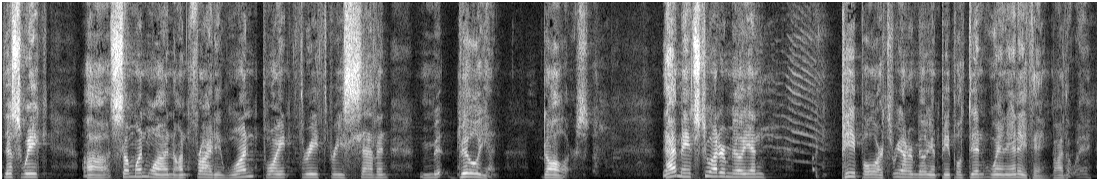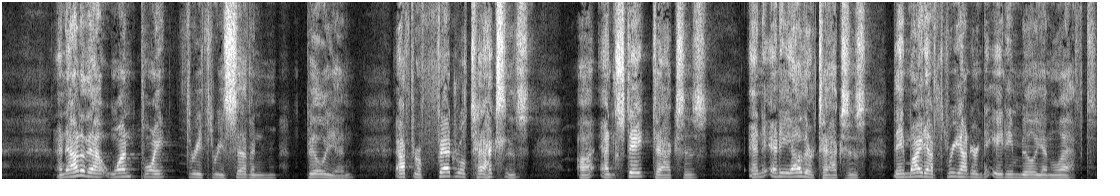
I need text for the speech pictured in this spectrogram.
This week, uh, someone won on Friday $1.337 billion. That means 200 million people or 300 million people didn't win anything, by the way. And out of that 1.337 billion, after federal taxes uh, and state taxes and any other taxes, they might have 380 million left.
